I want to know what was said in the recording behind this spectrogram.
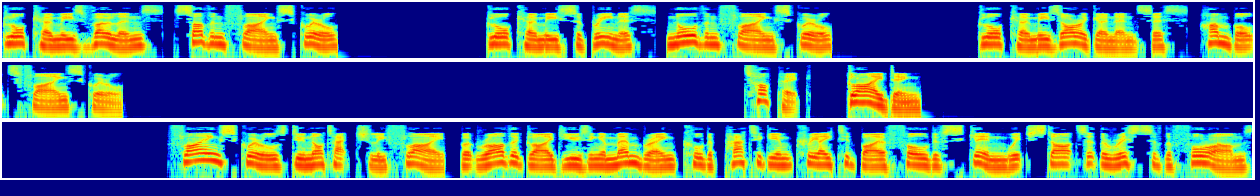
Glaucomys volans, southern flying squirrel Glaucomys sabrinus, northern flying squirrel Glaucomys oregonensis, Humboldt's flying squirrel. Topic: Gliding Flying squirrels do not actually fly, but rather glide using a membrane called a patagium created by a fold of skin which starts at the wrists of the forearms,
